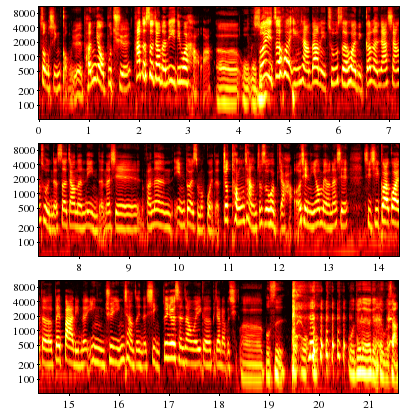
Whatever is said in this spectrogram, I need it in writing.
众星拱月，朋友不缺，她的社交能力一定会好啊。呃，我我所以这会影响到你出社会，你跟人家相处，你的社交能力，你的那些反正应对什么鬼的，就通常就是会比较好。而且你又没有那些奇奇怪怪的被霸凌的阴影去影响着你的性，所以你就会成长为一个比较了不起的。呃，不是，我我我我觉得有点对不上。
